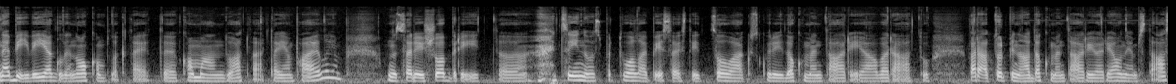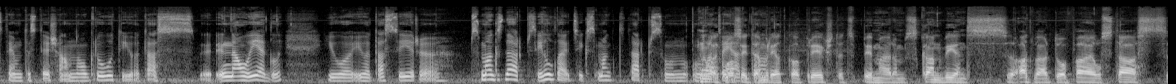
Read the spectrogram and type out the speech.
nebija viegli noklāpēt eh, komandu atvērtajiem failiem. Es arī šobrīd uh, cīnos par to, lai piesaistītu cilvēkus, kuri dokumentārijā varētu, varētu turpināt dokumentāriju ar jauniem stāstiem. Tas tiešām nav grūti, jo tas nav viegli, jo, jo tas ir. Smags darbs, ilglaicīgs smags darbs. Un, un nu, lai klausītājiem arī atkal priekšstats, piemēram, skan viens atvērto failu stāsts,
